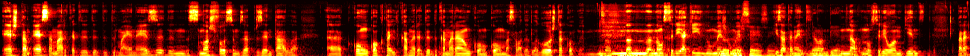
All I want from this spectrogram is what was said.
esta essa marca de, de, de maionese se nós fôssemos apresentá-la Uh, com um coquetel de, camara, de, de, camarão, com, com uma salada de lagosta, com, não, não, não, seria aqui no mesmo. Não, mesmo. sim, sim, exatamente. Não, ambiente, não, não seria o ambiente para,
